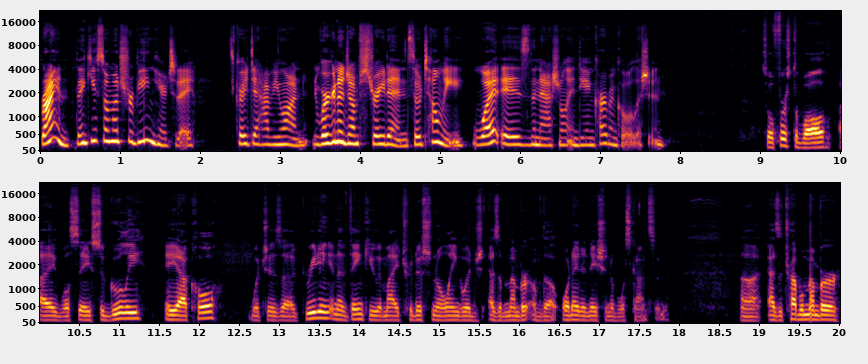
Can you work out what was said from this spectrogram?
Bryan, thank you so much for being here today. It's great to have you on. We're going to jump straight in. So tell me, what is the National Indian Carbon Coalition? So, first of all, I will say Suguli Eyako, which is a greeting and a thank you in my traditional language as a member of the Oneida Nation of Wisconsin. Uh, as a tribal member,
